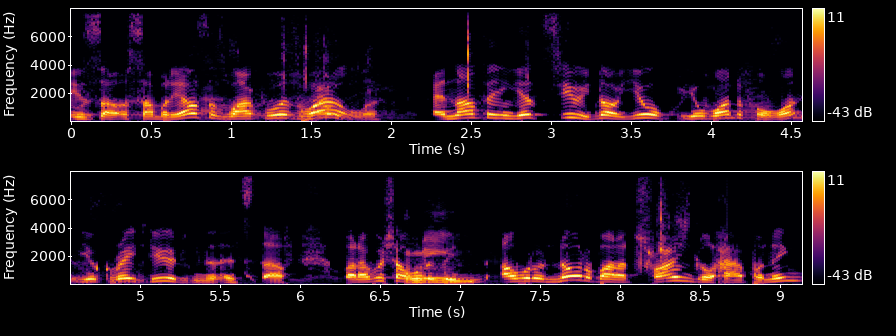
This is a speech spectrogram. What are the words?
is uh, somebody else's waifu as well. And nothing against you. No, you you're wonderful. One, you're a great dude and, and stuff. But I wish I I would have mean- been. I would have known about a triangle happening,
